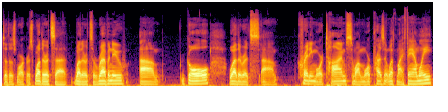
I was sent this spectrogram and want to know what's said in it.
to those markers. Whether it's a whether it's a revenue um, goal, whether it's um, creating more time so I'm more present with my family.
